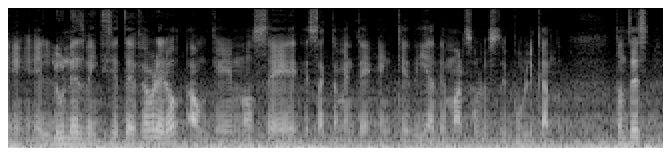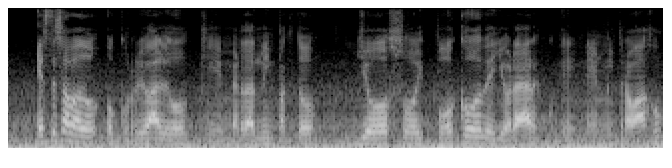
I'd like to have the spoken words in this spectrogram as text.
eh, el lunes 27 de febrero, aunque no sé exactamente en qué día de marzo lo estoy publicando. Entonces, este sábado ocurrió algo que en verdad me impactó. Yo soy poco de llorar en, mi trabajo,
